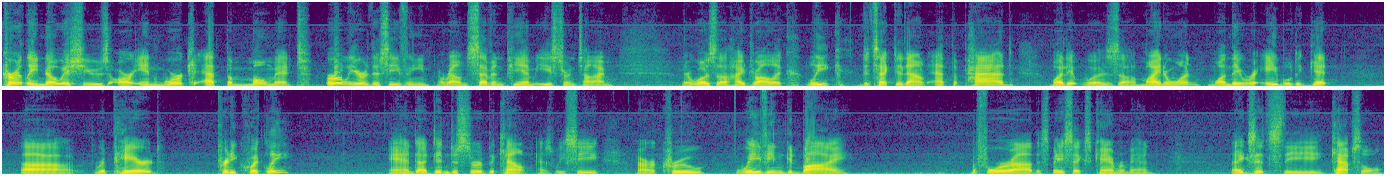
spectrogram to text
Currently, no issues are in work at the moment. Earlier this evening, around 7 p.m. Eastern Time, there was a hydraulic leak detected out at the pad, but it was a minor one, one they were able to get uh, repaired pretty quickly and uh, didn't disturb the count as we see our crew waving goodbye before uh, the SpaceX cameraman exits the capsule.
